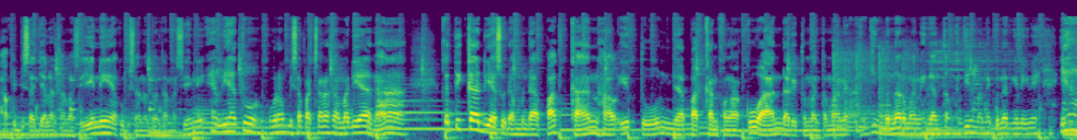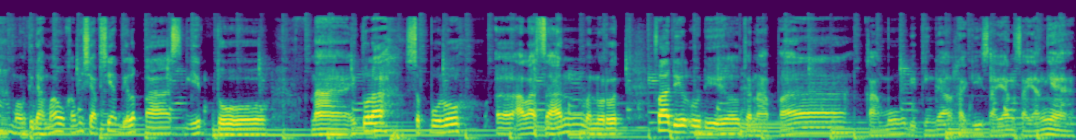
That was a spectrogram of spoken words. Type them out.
aku bisa jalan sama si ini aku bisa nonton sama si ini. Eh lihat tuh orang bisa pacaran sama dia. Nah ketika dia sudah mendapatkan hal itu mendapatkan pengakuan dari teman-temannya anjing bener maneh ganteng anjing maneh bener gini gini. Ya mau tidak mau kamu siap-siap dilepas gitu. Nah itulah 10 uh, alasan menurut Fadil Udil kenapa kamu ditinggal lagi sayang-sayangnya?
